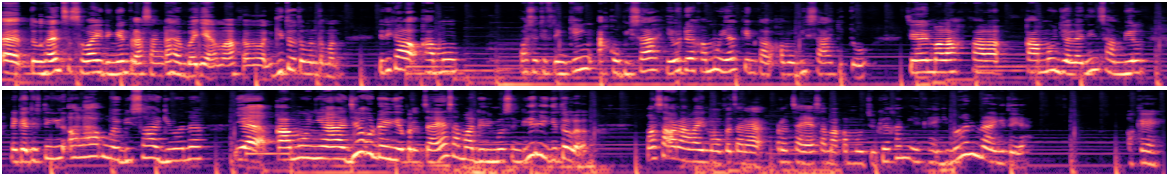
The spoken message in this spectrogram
eh, Tuhan sesuai dengan prasangka hambanya. Maaf teman-teman. Gitu teman-teman. Jadi kalau kamu positive thinking aku bisa ya udah kamu yakin kalau kamu bisa gitu. Jangan malah kalau kamu jalanin sambil negative thinking alah aku nggak bisa gimana? Ya kamunya aja udah nggak percaya sama dirimu sendiri gitu loh masa orang lain mau percaya percaya sama kamu juga kan ya kayak gimana gitu ya? Oke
